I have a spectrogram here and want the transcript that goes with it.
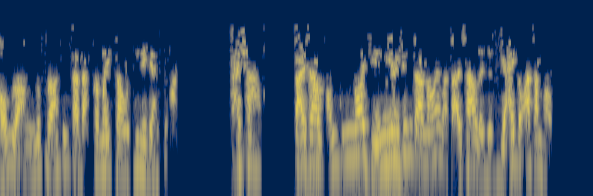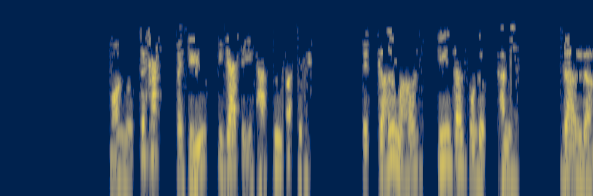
Hỗn loạn lúc đó chúng ta đặt có mấy câu thì mới giải quyết. Tại sao? Tại sao ông cũng nói chuyện như chúng ta nói mà tại sao lại được giải tỏa tâm hồn? Mọi người tức khắc phải hiểu cái giá trị tha thứ và thương để cởi mở tiến tới con đường thanh đời đời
